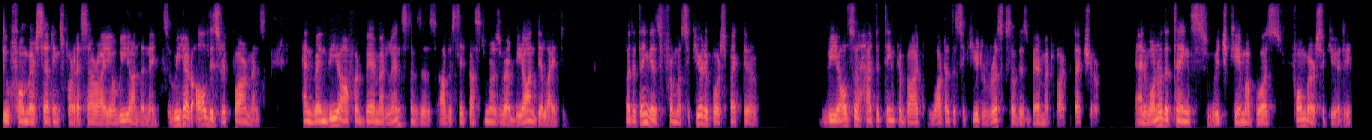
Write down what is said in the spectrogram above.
do firmware settings for SRIOV on the NIC. So we had all these requirements. And when we offered bare metal instances, obviously customers were beyond delighted. But the thing is, from a security perspective, we also had to think about what are the security risks of this bare metal architecture. And one of the things which came up was firmware security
